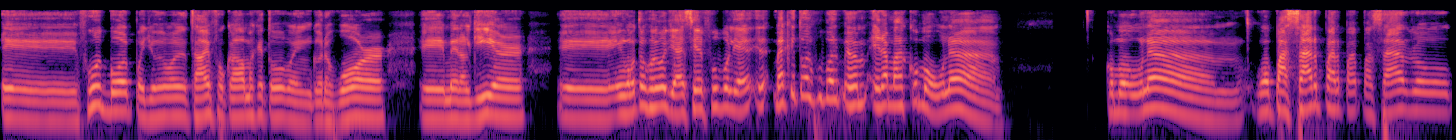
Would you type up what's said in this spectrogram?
eh, fútbol, pues yo estaba enfocado más que todo en God of War, eh, Metal Gear. en otros juegos ya decía el fútbol, más que todo el fútbol era más como una, como una, como pasar para, pasarlo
